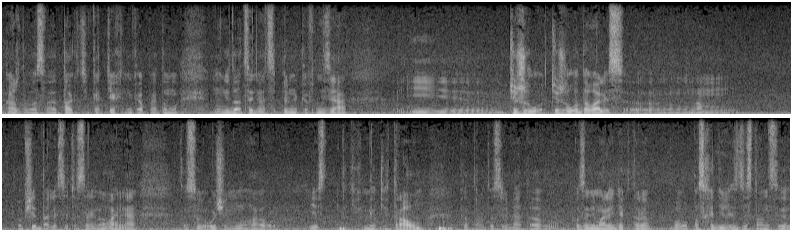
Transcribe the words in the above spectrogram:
у каждого своя тактика, техника, поэтому ну, недооценивать соперников нельзя. И ну, тяжело, тяжело давались э, нам вообще дались эти соревнования. То есть очень много есть таких мелких травм, которые то есть ребята позанимали, некоторые э, посходили с дистанции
